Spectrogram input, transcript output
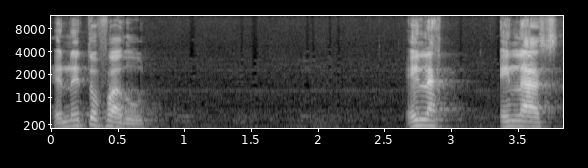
Ernesto Fadul, en las, en las,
